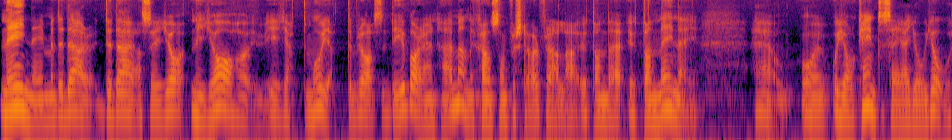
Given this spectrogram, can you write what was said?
nej, nej, men det där, det där, alltså jag, nej, jag är jätte, mår jättebra. Så det är bara den här människan som förstör för alla, utan, det, utan nej, nej. Eh, och, och jag kan inte säga jo, jo,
